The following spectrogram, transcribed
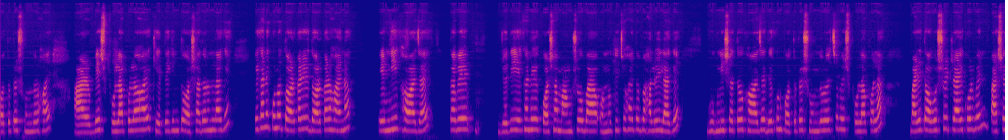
কতটা সুন্দর হয়। আর বেশ ফোলা ফোলা হয়। খেতে কিন্তু অসাধারণ লাগে। এখানে কোনো তরকারির দরকার হয় না। এমনিই খাওয়া যায়। তবে যদি এখানে কষা মাংস বা অন্য কিছু হয় তো ভালোই লাগে। ঘুগনির সাথেও খাওয়া যায়। দেখুন কতটা সুন্দর হয়েছে, বেশ ফোলা ফোলা। বাড়িতে অবশ্যই ট্রাই করবেন, পাশে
